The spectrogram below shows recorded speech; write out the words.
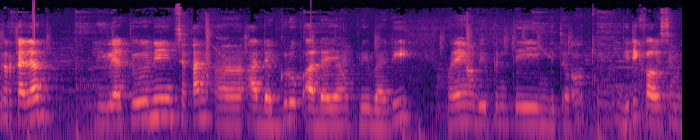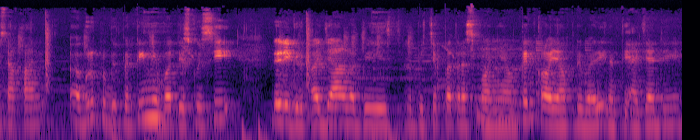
terkadang dilihat dulu nih, misalkan eh, ada grup, ada yang pribadi, mana yang lebih penting gitu. Oke. Jadi kalau misalkan eh, grup lebih penting nih buat diskusi, dia di grup aja lebih lebih cepat responnya. Hmm. Mungkin kalau yang pribadi nanti aja deh.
